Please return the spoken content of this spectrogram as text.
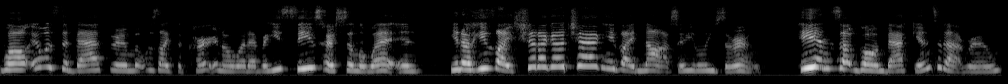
Well, it was the bathroom. It was like the curtain or whatever. He sees her silhouette, and you know he's like, "Should I go check?" He's like, "Nah." So he leaves the room. He ends up going back into that room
